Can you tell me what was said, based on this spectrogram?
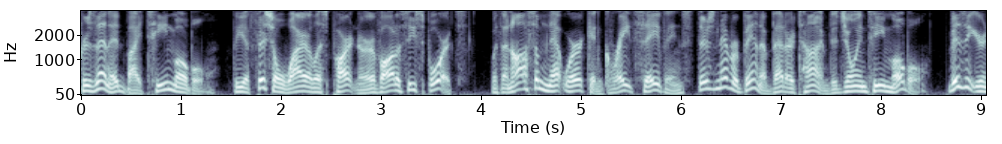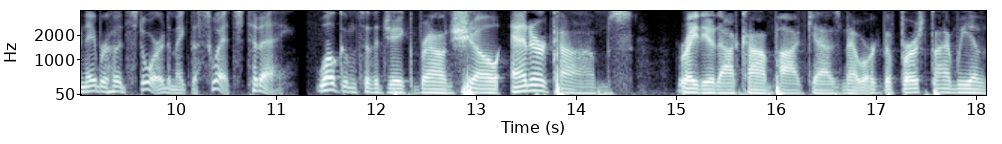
Presented by T Mobile, the official wireless partner of Audacy Sports. With an awesome network and great savings, there's never been a better time to join T Mobile. Visit your neighborhood store to make the switch today. Welcome to the Jake Brown Show, Entercoms Radio.com podcast network. The first time we have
